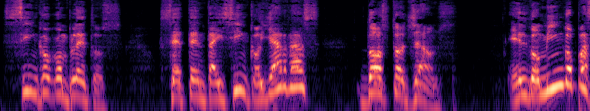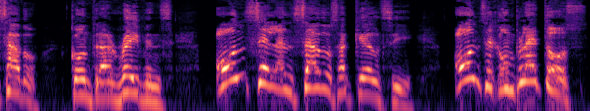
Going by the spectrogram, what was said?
cinco completos, 75 yardas, dos touchdowns. El domingo pasado contra Ravens, 11 lanzados a Kelsey, 11 completos,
